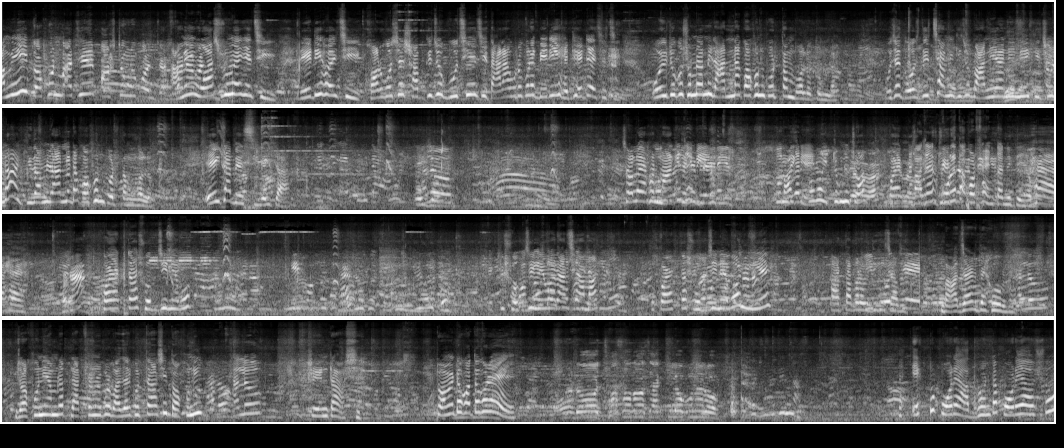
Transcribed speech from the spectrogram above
আমি তখন বাজে পাঁচটা উনপঞ্চাশ। আমি ওয়াশরুমে গেছি রেডি হয়েছি খরগোশের সব কিছু গুছিয়েছি তাড়াহুড়ো করে বেরিয়ে হেঁটে হেঁটে এসেছি। ওইটুকু সময় আমি রান্না কখন করতাম বলো তোমরা? ও যে দোষ দিচ্ছে আমি কিছু বানিয়ে আনিনি কিছু না কিন্তু আমি রান্নাটা কখন করতাম বলো? এইটা বেশি এইটা। এই। চলো এখন মাঠ থেকে যাবি? বাজার দিকে? একটুখানি চল। কয়েকটা বাজার করে তারপর ফ্যানটা নিতে হবে হ্যাঁ হ্যাঁ। হ্যাঁ? কয়েকটা সবজি নেব। একটু সবজি নেওয়ার আছে আমার। তো কয়েকটা সবজি নেব নিয়ে আর তারপরে ওইদিকে যাব। বাজার দেখো। যখনই আমরা প্ল্যাটফর্মের উপর বাজার করতে আসি তখনই হ্যালো? ট্রেনটা আসে। টমেটো কত করে? টমেটো ছশো দশ এক কিলো পনেরো। একটু পরে আধ ঘণ্টা পরে আসো।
